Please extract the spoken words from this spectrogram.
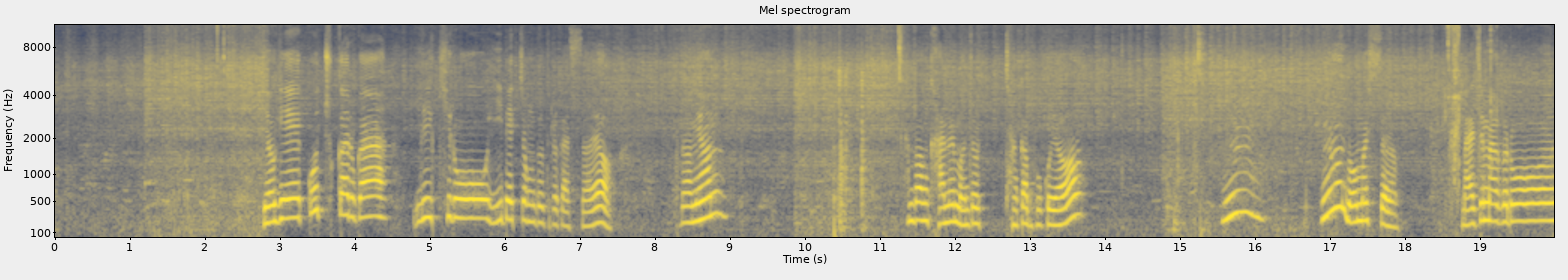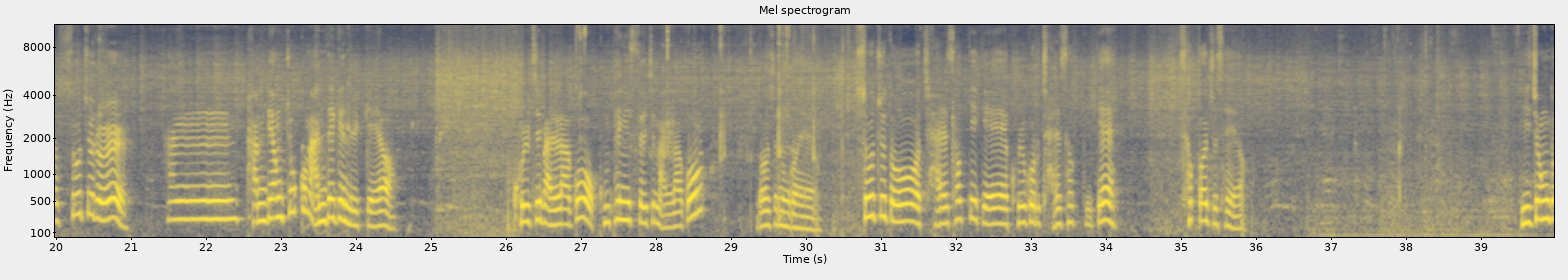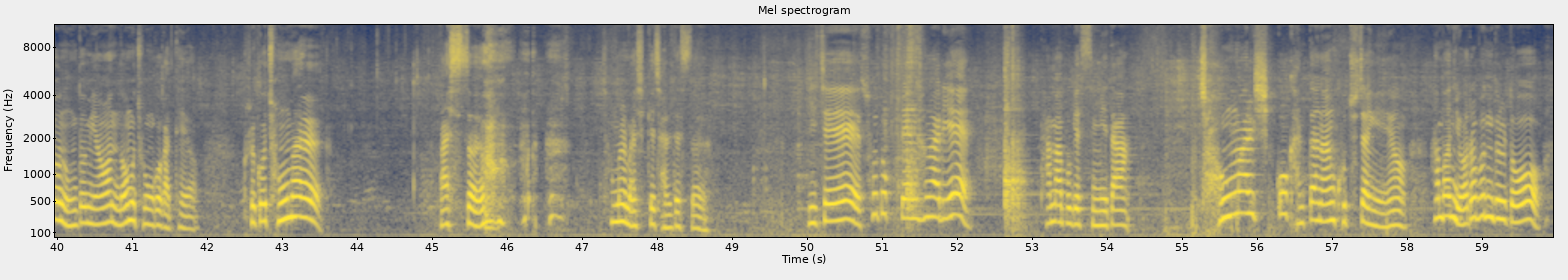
여기에 고춧가루가 1kg 200 정도 들어갔어요. 그러면 한번 간을 먼저 잠깐 보고요. 음, 음 너무 맛있어요. 마지막으로 소주를 한 반병 조금 안 되게 넣을게요. 골지 말라고 곰팡이 쓸지 말라고 넣어주는 거예요. 소주도 잘 섞이게 골고루 잘 섞이게 섞어주세요. 이 정도 농도면 너무 좋은 것 같아요. 그리고 정말 맛있어요. 정말 맛있게 잘 됐어요. 이제 소독된 항아리에 담아 보겠습니다. 정말 쉽고 간단한 고추장이에요. 한번 여러분들도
